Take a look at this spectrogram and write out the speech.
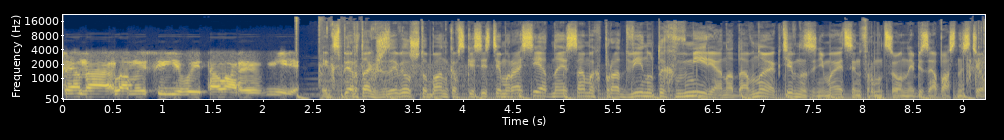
цен цен на главные сырьевые товары в мире. Эксперт также заявил, что банковская система России одна из самых продвинутых в мире. Она давно и активно занимается информационной безопасностью.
